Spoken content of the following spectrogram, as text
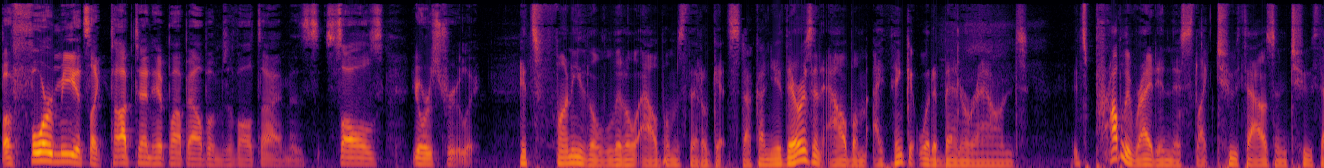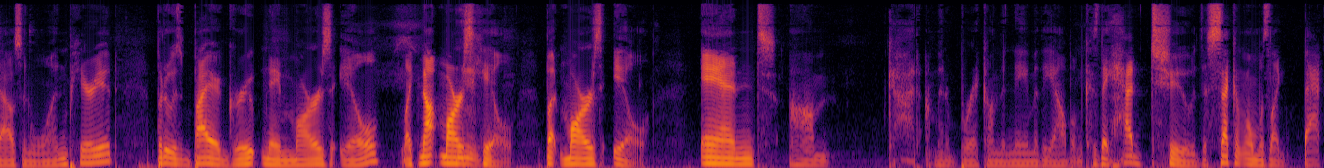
but for me it's like top 10 hip hop albums of all time is Sol's Yours Truly. It's funny the little albums that'll get stuck on you. There was an album, I think it would have been around it's probably right in this like 2000 2001 period, but it was by a group named Mars Ill, like not Mars Hill, but Mars Ill. And um God, I'm gonna brick on the name of the album because they had two. The second one was like Back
